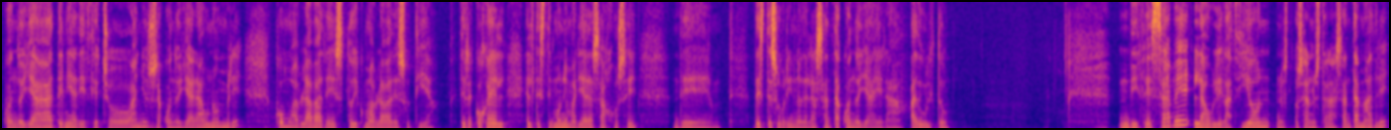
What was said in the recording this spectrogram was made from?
cuando ya tenía 18 años, o sea, cuando ya era un hombre, cómo hablaba de esto y cómo hablaba de su tía. Y recoge el, el testimonio María de San José de, de este sobrino de la santa cuando ya era adulto. Dice, sabe la obligación, o sea, nuestra Santa Madre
